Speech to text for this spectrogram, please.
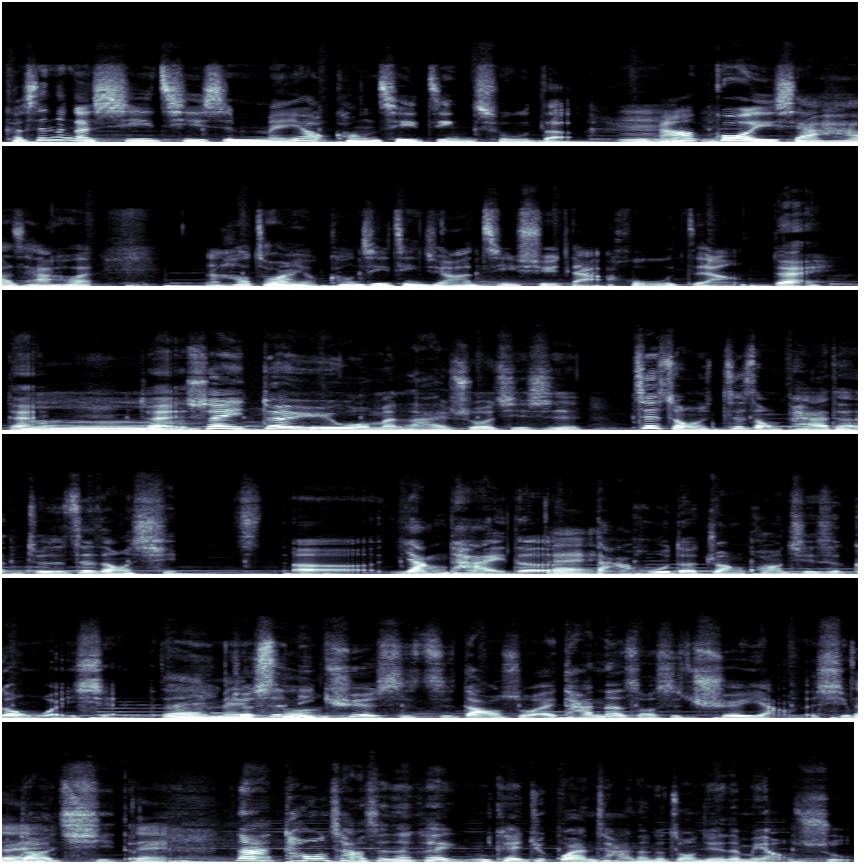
可是那个吸气是没有空气进出的。嗯，然后过一下，它才会。然后突然有空气进去，然后继续打呼，这样。对对对，所以对于我们来说，其实这种这种 pattern 就是这种形呃样态的打呼的状况，其实是更危险的。对，没错。就是你确实知道说，哎，他那时候是缺氧的，吸不到气的。对。那通常甚至可以，你可以去观察那个中间的描述。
